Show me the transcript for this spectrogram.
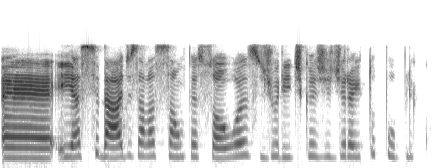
É, e as cidades, elas são pessoas jurídicas de direito público.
